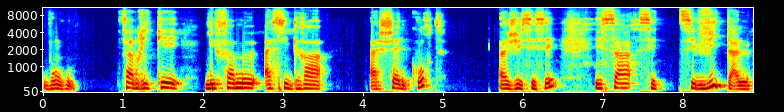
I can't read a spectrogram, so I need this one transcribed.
vont, vont fabriquer les fameux acides gras à chaîne courte, à GCC. Et ça, c'est vital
